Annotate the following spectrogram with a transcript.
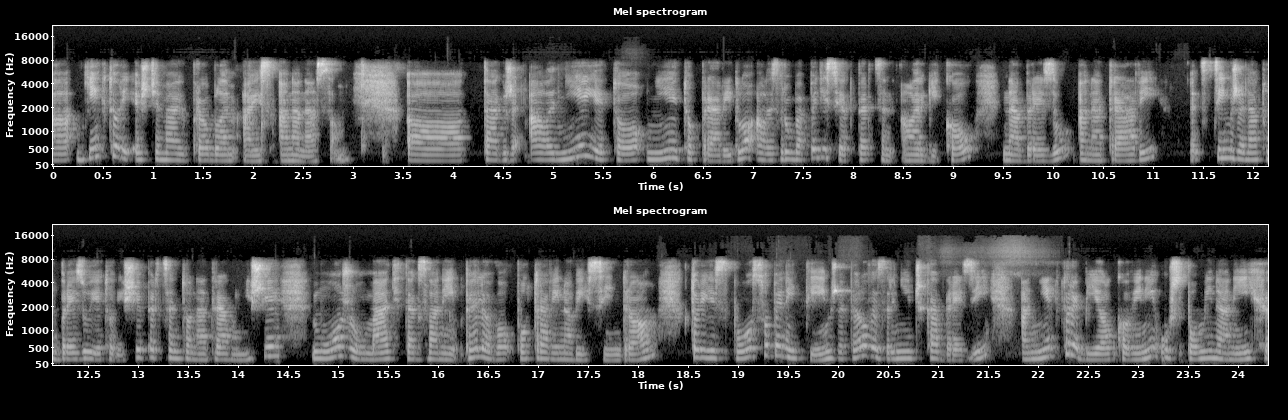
a niektorí ešte majú problém aj s ananasom. Uh, takže, ale nie je, to, nie je to pravidlo, ale zhruba 50% alergikov na brezu a na trávy s tým, že na tú brezu je to vyššie percento, na trávu nižšie, môžu mať tzv. peľovo-potravinový syndrom, ktorý je spôsobený tým, že peľové zrníčka brezy a niektoré bielkoviny už spomínaných, e,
